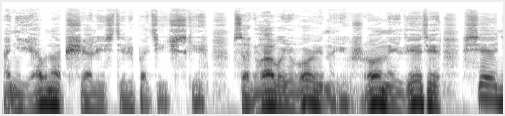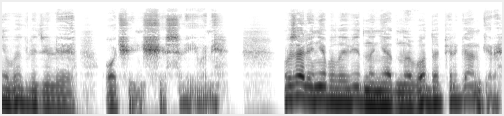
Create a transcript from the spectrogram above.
Они явно явно общались телепатически. Псоглавые воины, их жены и дети, все они выглядели очень счастливыми. В зале не было видно ни одного доппельгангера.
